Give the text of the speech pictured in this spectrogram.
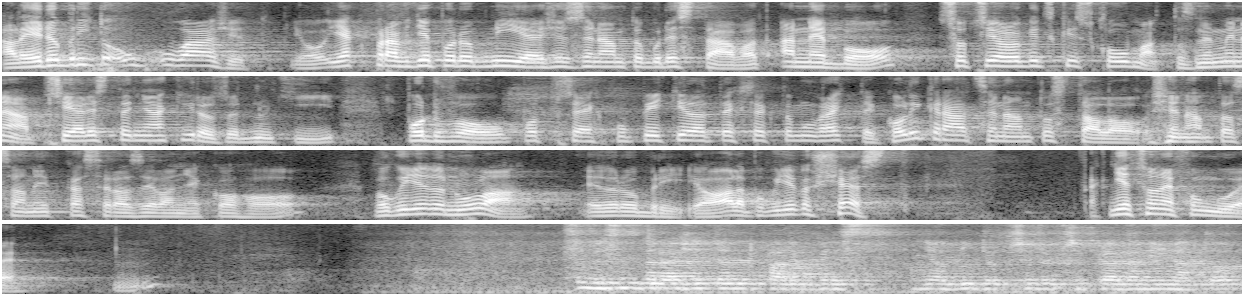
Ale je dobrý to uvážit, jo? jak pravděpodobný je, že se nám to bude stávat, a nebo sociologicky zkoumat. To znamená, přijali jste nějaké rozhodnutí, po dvou, po třech, po pěti letech se k tomu vraťte. Kolikrát se nám to stalo, že nám ta sanitka srazila někoho? Pokud je to nula, je to dobrý, jo? ale pokud je to šest, tak něco nefunguje. Hm? Si myslím teda, že ten park by měl být dopředu připravený na to,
